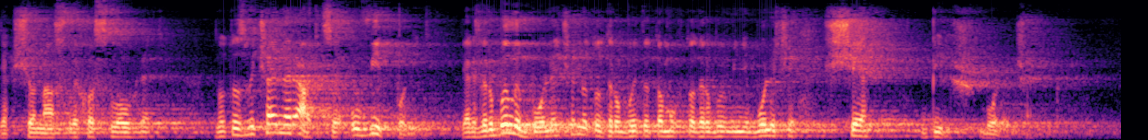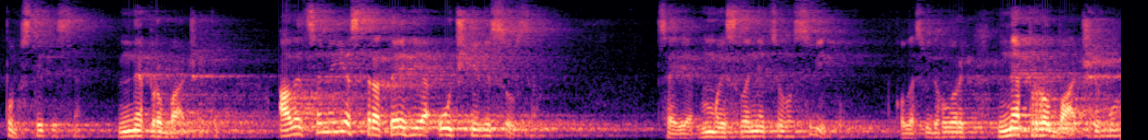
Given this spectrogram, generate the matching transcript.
Якщо нас лихословлять, ну то звичайна реакція у відповідь. Як зробили боляче, ну то зробити тому, хто зробив мені боляче, ще більш боляче. Помститися, не пробачити. Але це не є стратегія учнів Ісуса. Це є мислення цього світу. Коли світ говорить не пробачимо,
